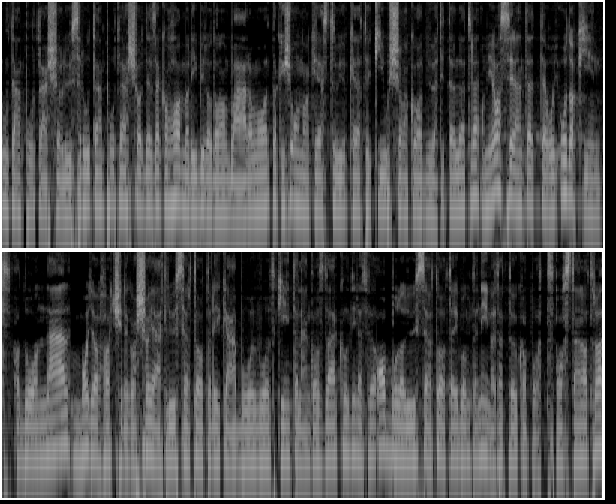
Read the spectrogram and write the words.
utánpótlással, lőszer utánpótlással, de ezek a harmadik birodalomba áramoltak, és onnan keresztül kellett, hogy kiussanak a hadműveti területre, ami azt jelentette, hogy odakint a Don Trianonnál a magyar hadsereg a saját lőszertartalékából volt kénytelen gazdálkodni, illetve abból a lőszertartalékból, amit a németettől kapott használatra,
